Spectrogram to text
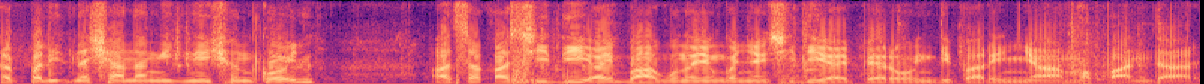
Nagpalit na siya ng ignition coil at saka CDI bago na yung kanyang CDI pero hindi pa rin niya mapaandar.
